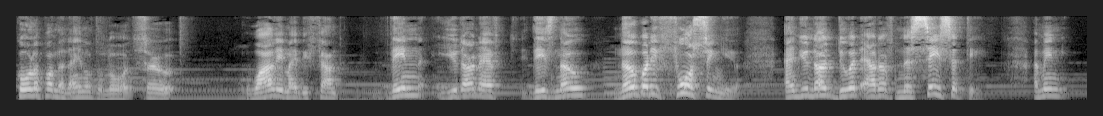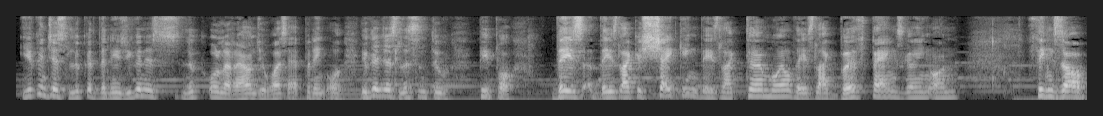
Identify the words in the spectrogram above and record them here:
call upon the name of the Lord. So while he may be found, then you don't have, there's no, nobody forcing you. And you don't do it out of necessity. I mean, you can just look at the news. You can just look all around you, what's happening. Or you can just listen to people. There's, there's like a shaking. There's like turmoil. There's like birth pangs going on. Things are,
